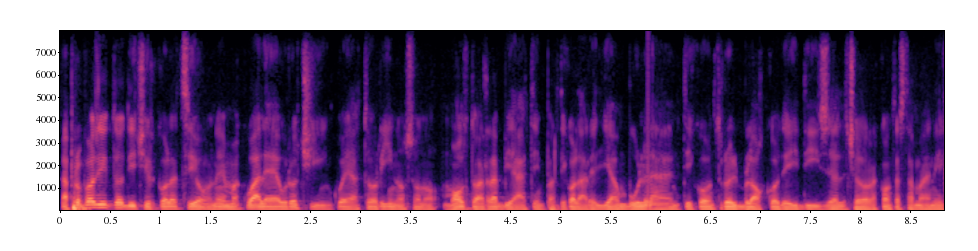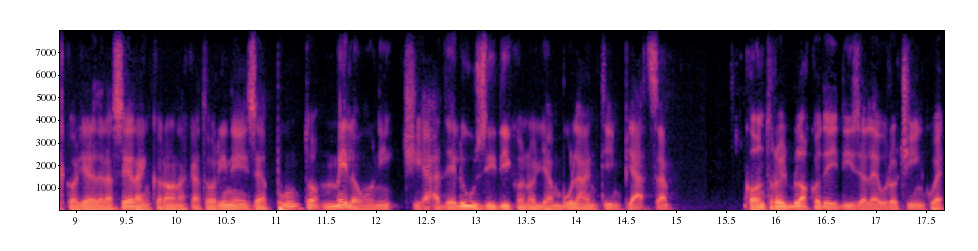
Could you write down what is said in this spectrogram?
A proposito di circolazione, ma quale Euro 5 a Torino sono molto arrabbiati, in particolare gli ambulanti contro il blocco dei diesel. Ce lo racconta stamani il Corriere della Sera in cronaca torinese, appunto, Meloni ci ha delusi, dicono gli ambulanti in piazza, contro il blocco dei diesel Euro 5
